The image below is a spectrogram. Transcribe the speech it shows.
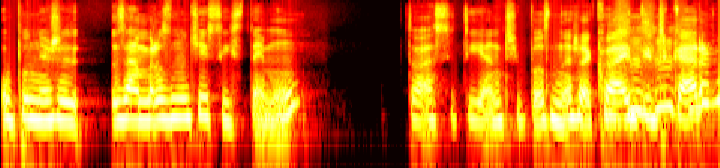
úplne, že zamrznutie systému, to asi ty, Janči, poznáš ako ITčkar.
